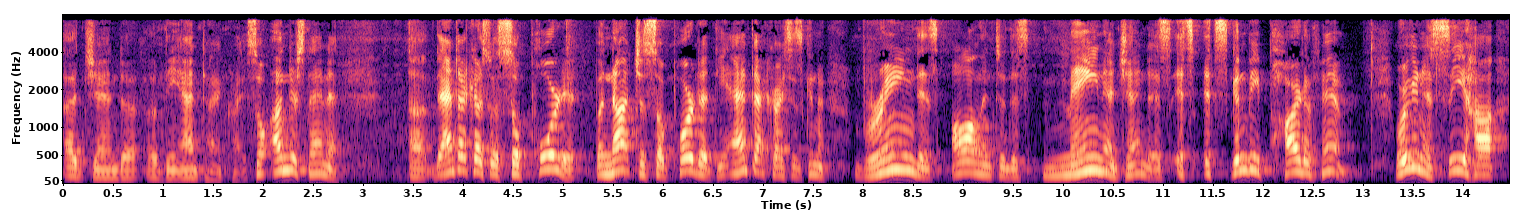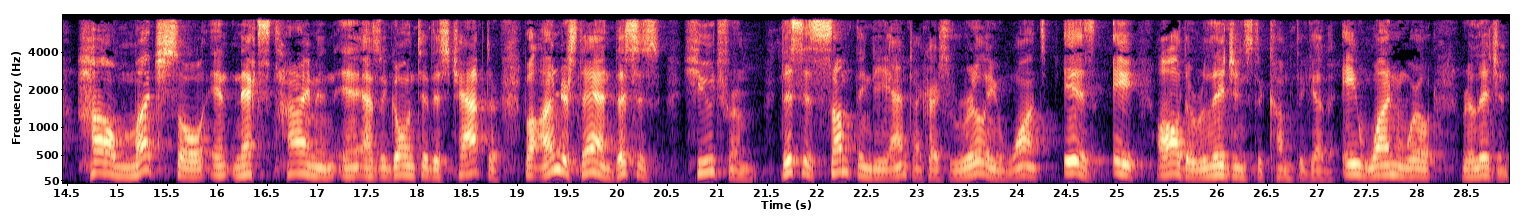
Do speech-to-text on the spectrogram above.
agenda of the Antichrist. So understand that. Uh, the Antichrist will support it, but not just support it. The Antichrist is going to bring this all into this main agenda. It's, it's, it's going to be part of him. We're going to see how, how much so in, next time in, in, as we go into this chapter. But understand, this is huge from this is something the Antichrist really wants is a all the religions to come together, a one world religion.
